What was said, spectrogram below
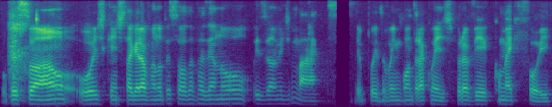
O pessoal, hoje que a gente tá gravando, o pessoal tá fazendo o exame de Max. Depois eu vou encontrar com eles para ver como é que foi.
